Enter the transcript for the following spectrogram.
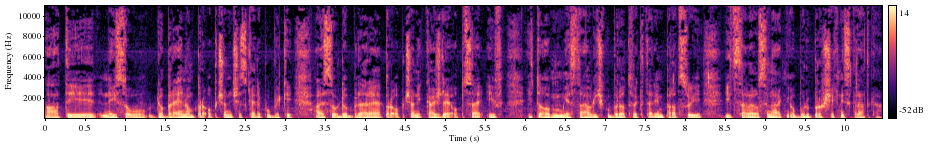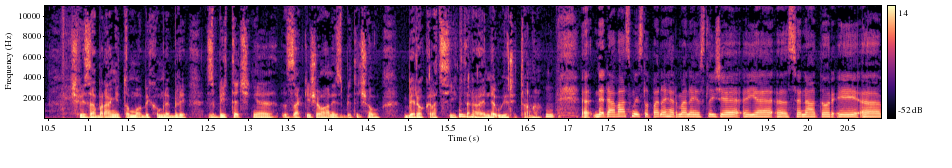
a ty nejsou dobré jenom pro občany České republiky, ale jsou dobré pro občany každé obce i, v, i toho města Havlíčku Brod, ve kterým pracují i celého senátní oboru pro všechny zkrátka. Čili zabránit tomu, abychom nebyli zbytečně zakyžovány zbytečnou byrokracií, která je neuvěřitelná. Hmm. Nedává smysl, pane Hermane, jestliže je eh, senátor i eh,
